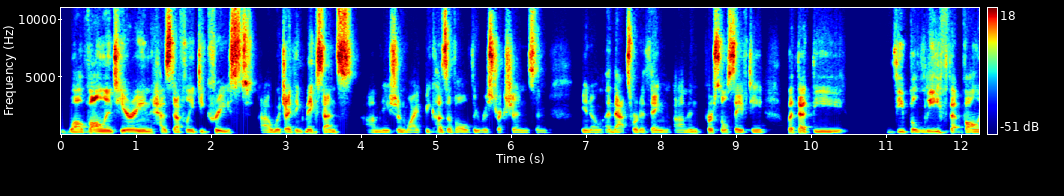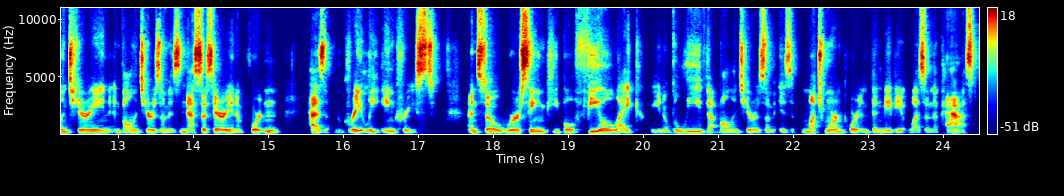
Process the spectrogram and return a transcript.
while volunteering has definitely decreased uh, which i think makes sense um, nationwide because of all the restrictions and you know and that sort of thing um, and personal safety but that the the belief that volunteering and volunteerism is necessary and important has greatly increased. And so we're seeing people feel like you know believe that volunteerism is much more important than maybe it was in the past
